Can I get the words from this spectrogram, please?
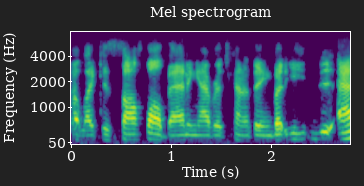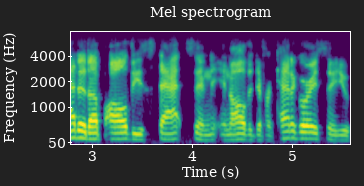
about like his softball batting average kind of thing, but he added up all these stats in, in all the different categories. So you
